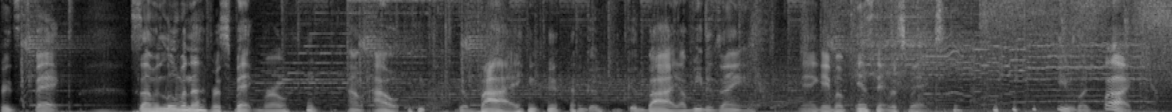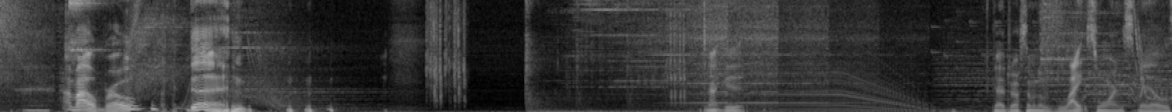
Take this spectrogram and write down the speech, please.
respect. Some Lumina, respect, bro. I'm out. goodbye. Good goodbye. I'll be the same. Man gave up instant respect. he was like, fuck. I'm out, bro. Done. Not good. Gotta drop some of those light sworn spells.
